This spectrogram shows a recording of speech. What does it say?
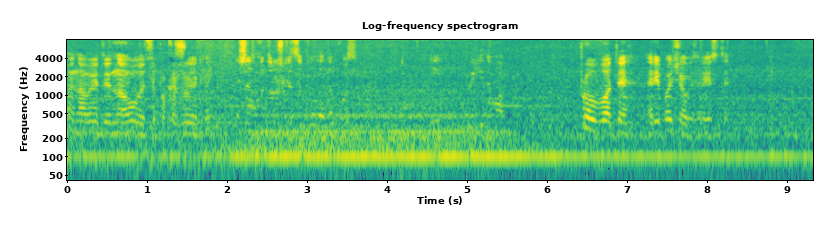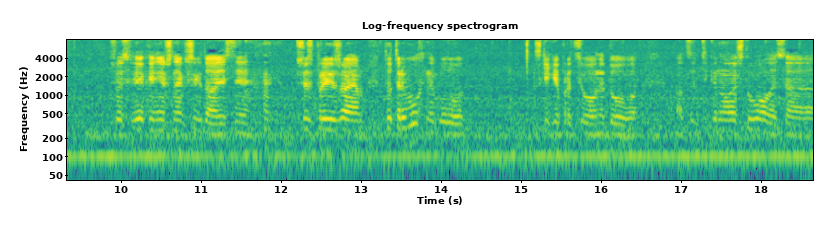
Ну і на вийду на вулицю покажу, як. Зараз ми трошки це було допустимо. І поїдемо пробувати ріпачок згризти. Щось я, звісно, як завжди, якщо щось приїжджаємо, то тривог не було, скільки працював недовго. А це тільки налаштувалося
